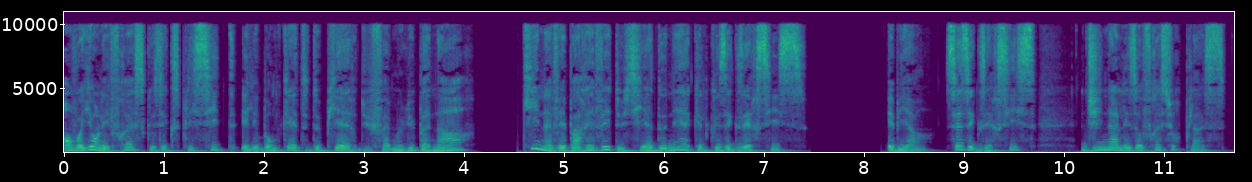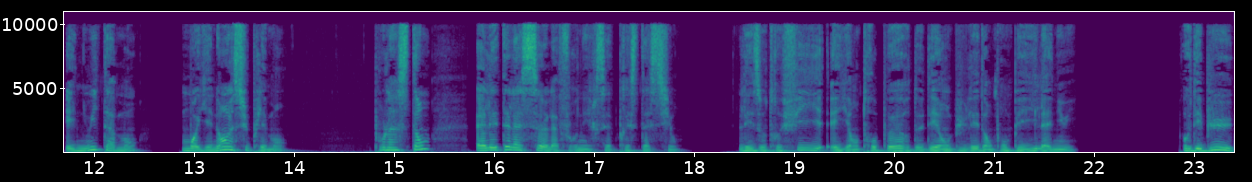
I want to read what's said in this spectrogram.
En voyant les fresques explicites et les banquettes de pierre du fameux lupanar, qui n'avait pas rêvé de s'y adonner à quelques exercices? Eh bien, ces exercices, Gina les offrait sur place et nuitamment, moyennant un supplément. Pour l'instant, elle était la seule à fournir cette prestation, les autres filles ayant trop peur de déambuler dans Pompéi la nuit. Au début,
